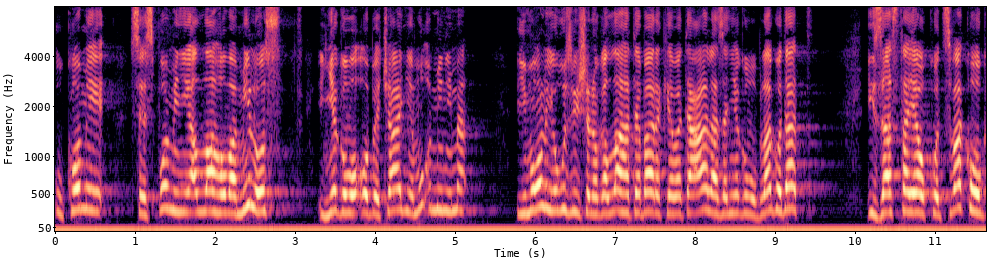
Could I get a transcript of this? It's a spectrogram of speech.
u kome se spominje Allahova milost i njegovo obećanje mu'minima i molio uzvišenog Allaha tebareke ve ta'ala za njegovu blagodat i zastajao kod svakog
